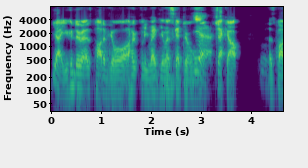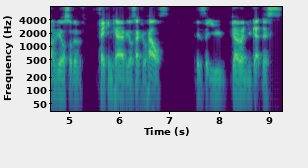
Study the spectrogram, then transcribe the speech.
yeah, you can do it as part of your hopefully regular schedule Yeah. checkup, mm. as part of your sort of taking care of your sexual health, is that you go and you get this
